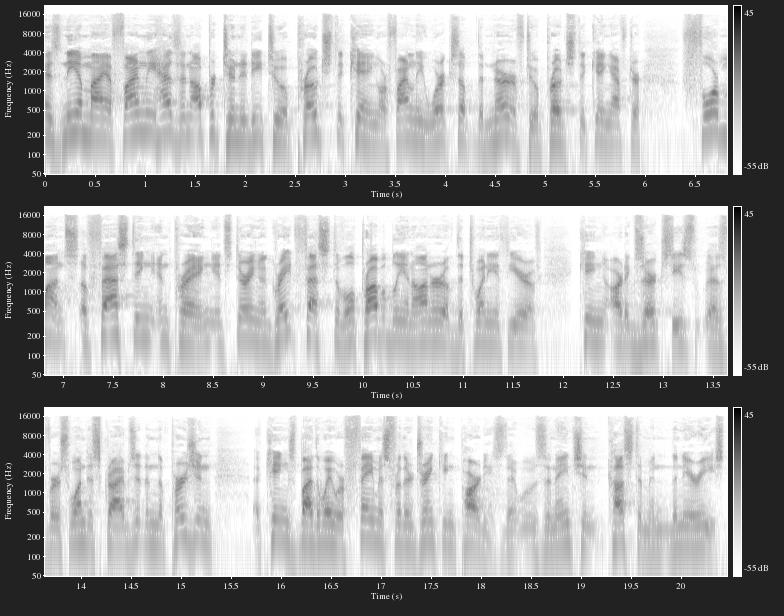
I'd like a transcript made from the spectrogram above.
as Nehemiah finally has an opportunity to approach the king, or finally works up the nerve to approach the king after four months of fasting and praying. It's during a great festival, probably in honor of the 20th year of King Artaxerxes, as verse 1 describes it. And the Persian uh, kings, by the way, were famous for their drinking parties. That was an ancient custom in the Near East.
